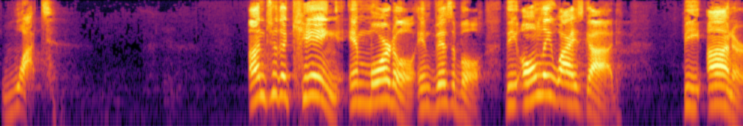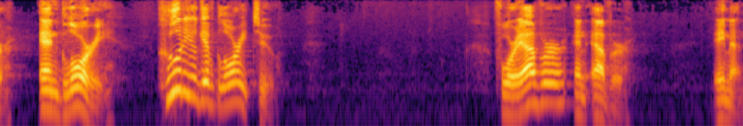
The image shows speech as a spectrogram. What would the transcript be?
what? Unto the King, immortal, invisible, the only wise God, be honor and glory. Who do you give glory to? Forever and ever. Amen.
